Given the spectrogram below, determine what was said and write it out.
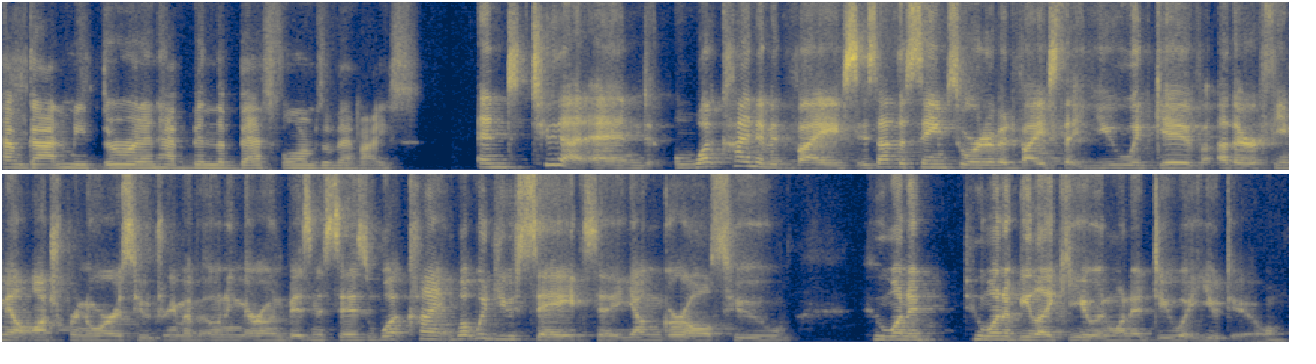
have gotten me through it and have been the best forms of advice. And to that end, what kind of advice is that the same sort of advice that you would give other female entrepreneurs who dream of owning their own businesses? What kind what would you say to young girls who who want to who want to be like you and want to do what you do?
